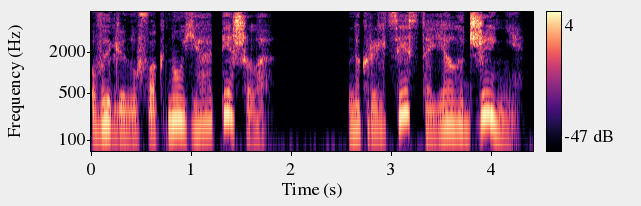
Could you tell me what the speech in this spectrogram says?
Выглянув в окно, я опешила. На крыльце стояла Дженни —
